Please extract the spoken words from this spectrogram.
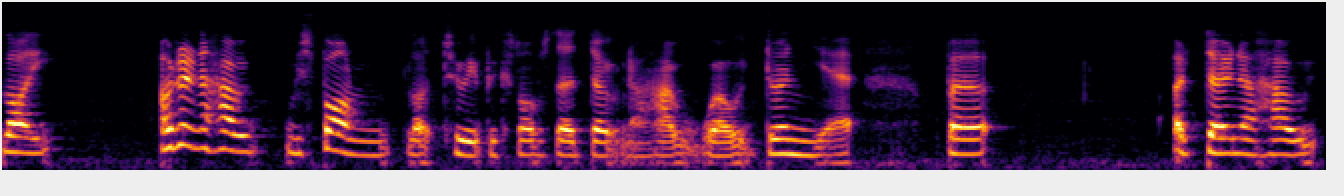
like I don't know how it respond like to it because obviously I don't know how well it's done yet. But I don't know how it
